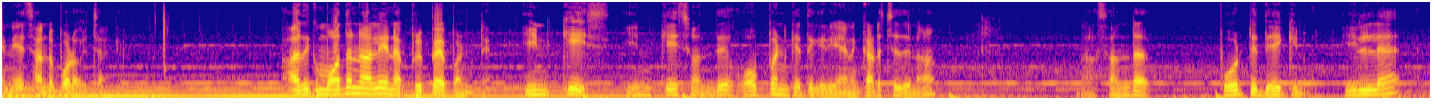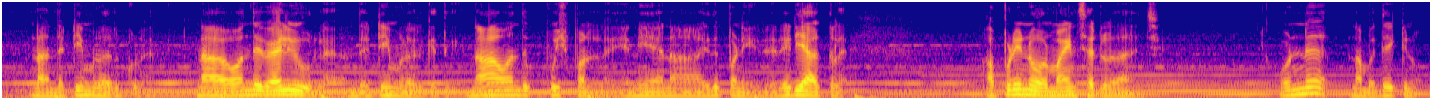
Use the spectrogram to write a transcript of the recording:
என்னைய சண்டை போட வச்சாங்க. அதுக்கு முத நாளே நான் ப்ரிப்பேர் பண்ணிட்டேன். இன்கேஸ் இன்கேஸ் வந்து ஓப்பன் கேட்டகரி எனக்கு கிடச்சிதுன்னா நான் சண்டை போட்டு தேய்க்கணும் இல்லை நான் அந்த டீமில் இருக்கக்கூடாது. நான் வந்து வேல்யூ இல்லை அந்த டீமில் இருக்கிறதுக்கு. நான் வந்து புஷ் பண்ணல. என்னைய நான் இது பண்ணி ரெடி ஆக்கலை. அப்படின்னு ஒரு மைண்ட் செட்டில் தான் இருந்துச்சு. ஒன்று நம்ம தேய்க்கணும்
